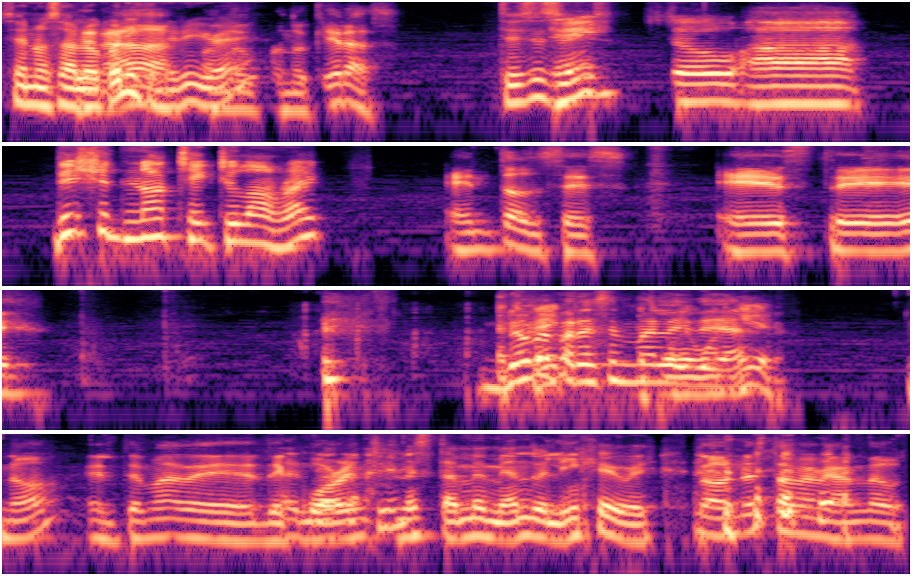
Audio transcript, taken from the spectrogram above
Se nos habló con ingeniería, cuando, ¿eh? Cuando quieras. Sí, sí, sí. Okay. So, uh, this should not take too long, right? Entonces, este. no me parece mala idea. ¿No? El tema de, de Ay, quarantine. Me está memeando el Inge, güey. No, no está memeando.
